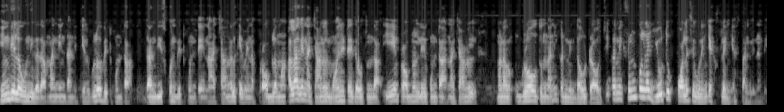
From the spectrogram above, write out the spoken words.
హిందీలో ఉంది కదా మరి నేను దాన్ని తెలుగులో పెట్టుకుంటా. దాన్ని తీసుకొని పెట్టుకుంటే నా ఛానల్‌కి ఏమైనా ప్రాబ్లమా? అలాగే నా ఛానల్ మానిటైజ్ అవుతుందా? ఏం ప్రాబ్లం లేకుండా నా ఛానల్ మన గ్రో అవుతుందా? అని ఇక్కడ మీకు డౌట్ రావచ్చు. ఇక్కడ మీకు సింపుల్‌గా యూట్యూబ్ పాలసీ గురించి ఎక్స్‌ప్లెయిన్ చేస్తాను వినండి.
